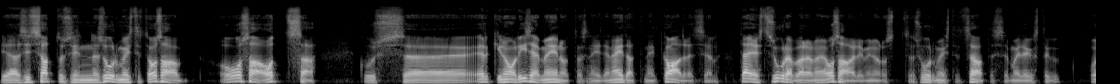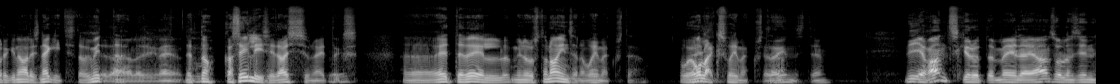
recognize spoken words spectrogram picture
ja siis sattusin suurmeistrite osa, osa otsa äh, kus äh, Erki Nool ise meenutas neid ja näidati neid kaadreid seal. täiesti suurepärane osa oli minu arust Suurmeistrite saatesse, ma ei tea, kas te originaalis nägite seda või mitte. et noh, ka selliseid asju näiteks äh, ETV-l minu arust on ainsana võimekus teha või ja, oleks võimekus teha. kindlasti, jah. Nii, aga Ants kirjutab meile ja Antsul on siin,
